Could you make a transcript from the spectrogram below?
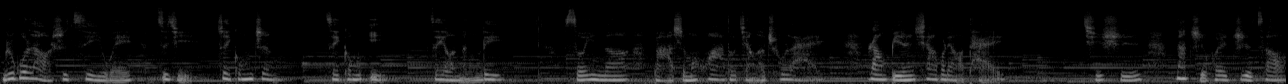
如果老是自以为自己最公正、最公益、最有能力，所以呢把什么话都讲了出来，让别人下不了台，其实那只会制造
